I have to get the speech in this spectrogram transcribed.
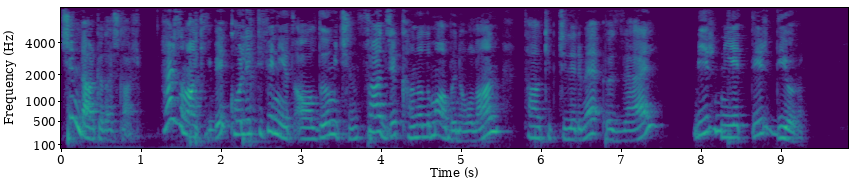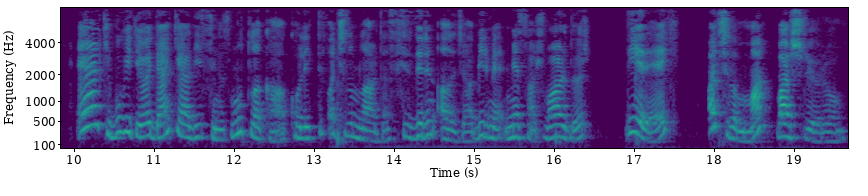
Şimdi arkadaşlar her zamanki gibi kolektife niyet aldığım için sadece kanalıma abone olan takipçilerime özel bir niyettir diyorum. Eğer ki bu videoya denk geldiyseniz mutlaka kolektif açılımlarda sizlerin alacağı bir me- mesaj vardır diyerek açılımıma başlıyorum.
